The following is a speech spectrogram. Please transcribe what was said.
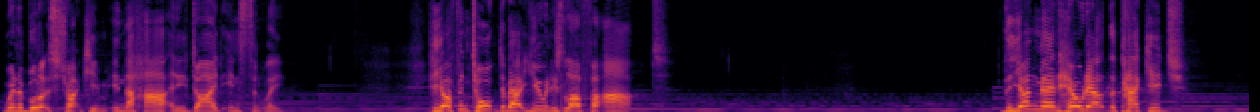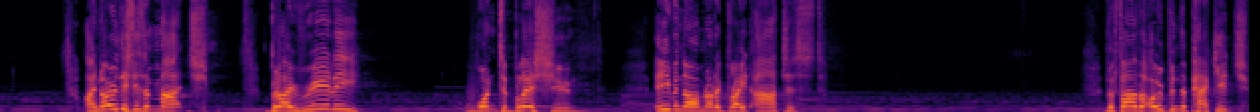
when a bullet struck him in the heart and he died instantly. He often talked about you and his love for art. The young man held out the package. I know this isn't much, but I really want to bless you, even though I'm not a great artist. The father opened the package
